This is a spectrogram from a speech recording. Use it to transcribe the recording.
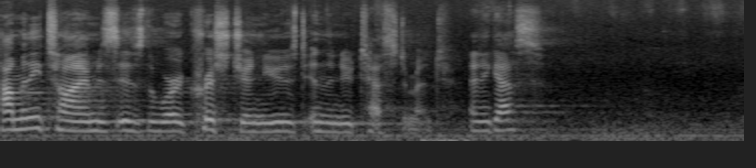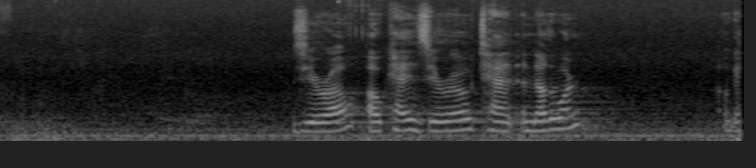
How many times is the word Christian used in the New Testament? Any guess? Zero. Okay, Zero. Ten. Another one? Okay.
